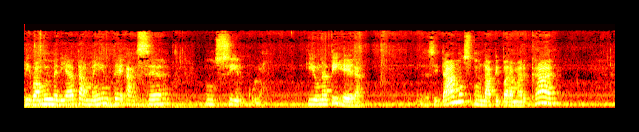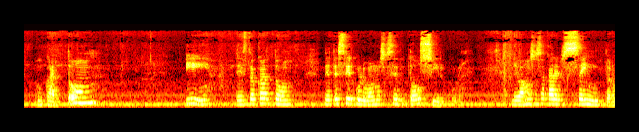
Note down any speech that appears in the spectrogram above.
Y vamos inmediatamente a hacer un círculo. Y una tijera. Necesitamos un lápiz para marcar, un cartón y de este cartón, de este círculo, vamos a hacer dos círculos. Le vamos a sacar el centro,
